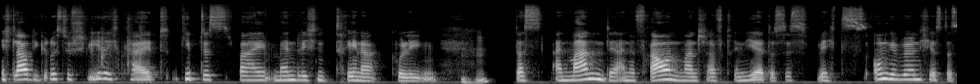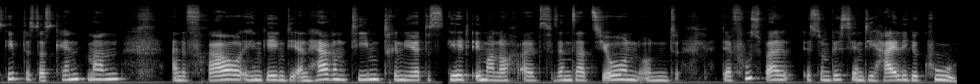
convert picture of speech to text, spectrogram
Ich glaube, die größte Schwierigkeit gibt es bei männlichen Trainerkollegen. Mhm dass ein Mann, der eine Frauenmannschaft trainiert, das ist nichts Ungewöhnliches, das gibt es, das kennt man. Eine Frau hingegen, die ein Herrenteam trainiert, das gilt immer noch als Sensation. Und der Fußball ist so ein bisschen die heilige Kuh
